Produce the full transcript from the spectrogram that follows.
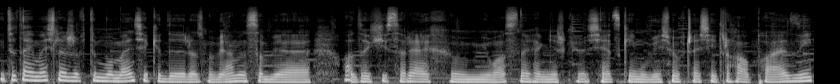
I tutaj myślę, że w tym momencie, kiedy rozmawiamy sobie o tych historiach miłosnych Agnieszki Osieckiej, mówiliśmy wcześniej trochę o poezji,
